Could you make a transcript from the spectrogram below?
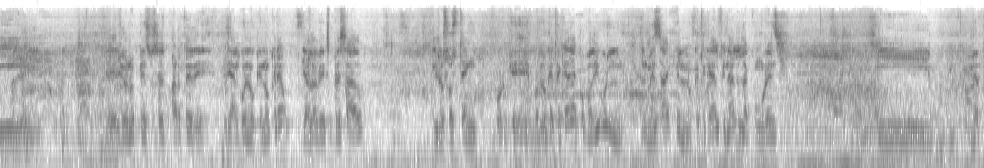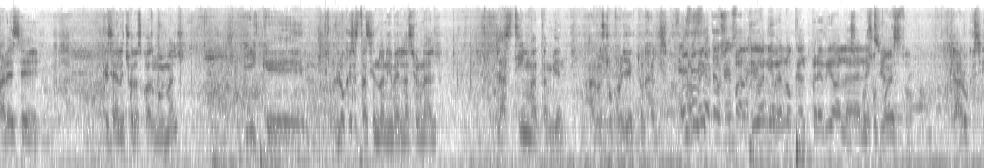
Y eh, yo no pienso ser parte de, algo en lo que no creo, ya lo había expresado y lo sostengo, porque pues, lo que te queda, como digo, el, el mensaje, lo que te queda al final es la congruencia. Y me parece que se han hecho las cosas muy mal y que lo que se está haciendo a nivel nacional lastima también a nuestro proyecto en Jalisco. ¿Afecta su partido a nivel local previo a la pues, elección? Por supuesto, claro que sí.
